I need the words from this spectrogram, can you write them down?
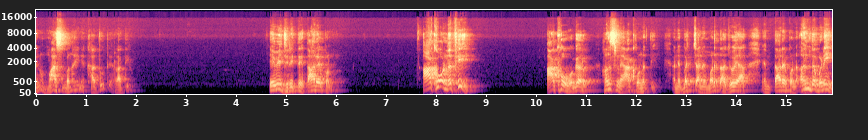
એનું માંસ બનાવીને ખાધું તે રાધ્યું એવી જ રીતે તારે પણ આંખો નથી. આંખો વગર હંસને આંખો નથી. અને બચ્ચાને મળતા જોયા એમ તારે પણ અંધ બની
